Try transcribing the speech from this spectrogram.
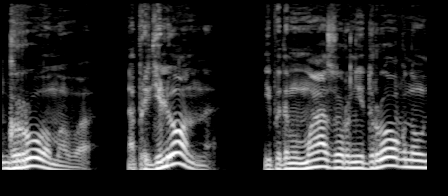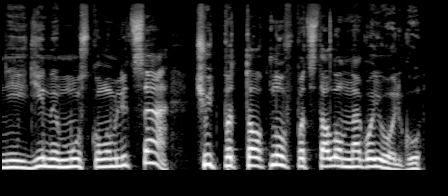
Громова. Определенно. И потому Мазур не дрогнул ни единым мускулом лица, чуть подтолкнув под столом ногой Ольгу,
